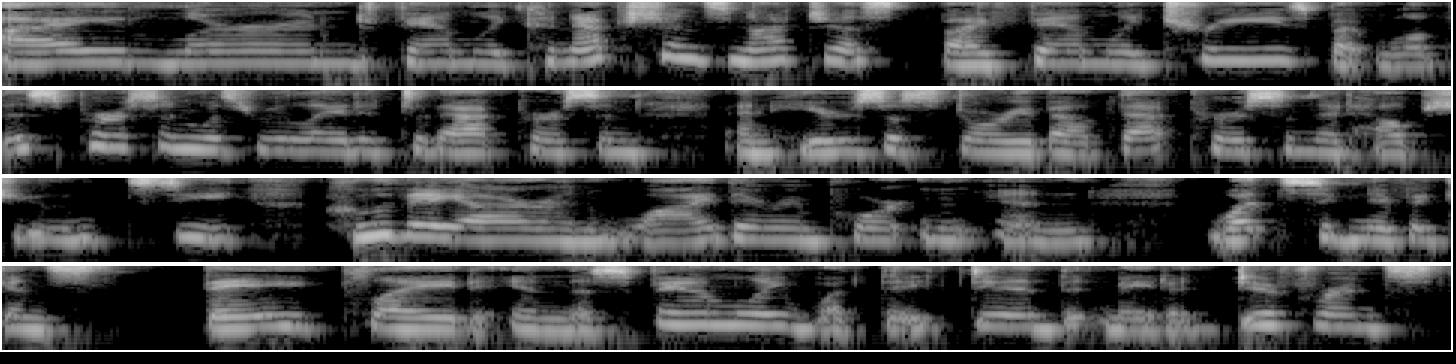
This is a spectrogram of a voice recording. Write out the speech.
I learned family connections, not just by family trees, but well, this person was related to that person, and here's a story about that person that helps you see who they are and why they're important and what significance they played in this family, what they did that made a difference,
